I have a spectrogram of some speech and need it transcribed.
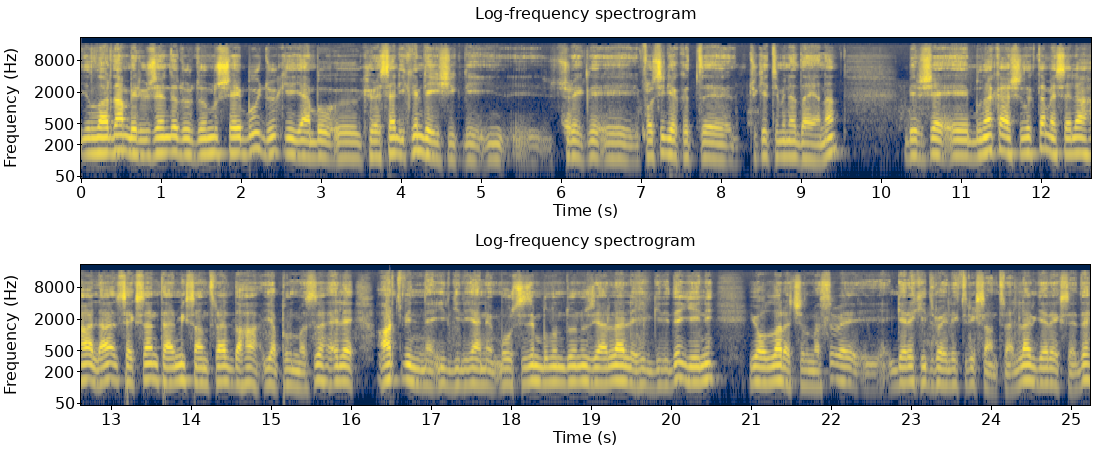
yıllardan beri üzerinde durduğumuz şey buydu ki yani bu e, küresel iklim değişikliği e, sürekli e, fosil yakıt e, tüketimine dayanan bir şey. E, buna karşılık da mesela hala 80 termik santral daha yapılması hele Artvin'le ilgili yani bu sizin bulunduğunuz yerlerle ilgili de yeni yollar açılması ve gerek hidroelektrik santraller gerekse de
